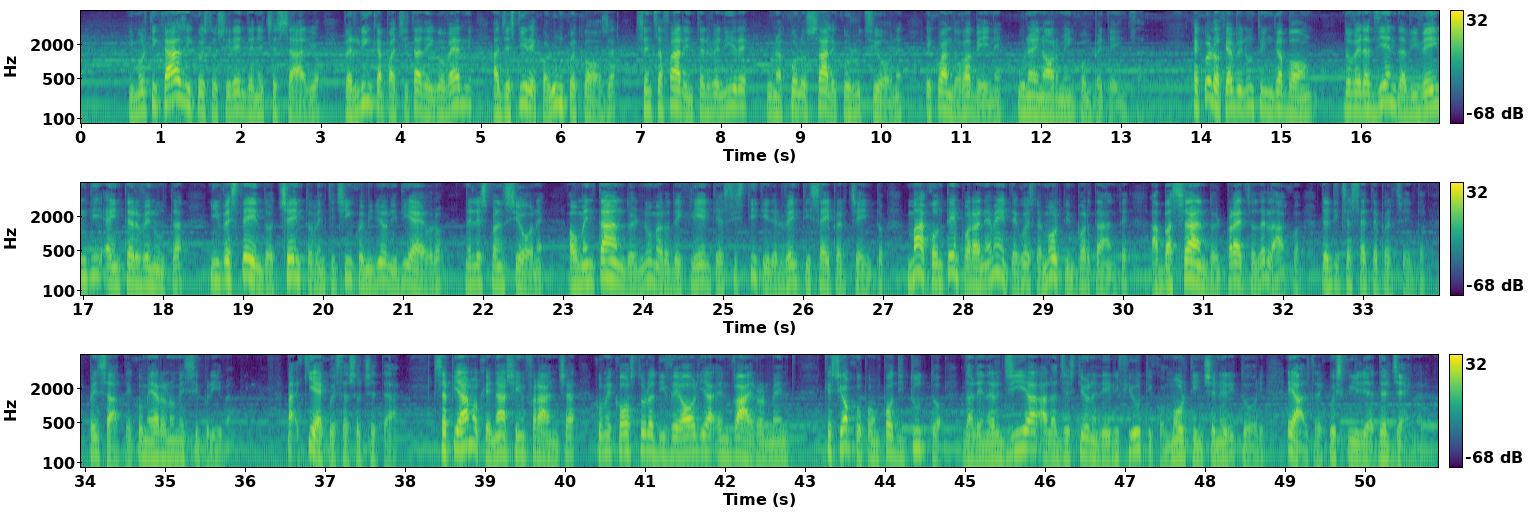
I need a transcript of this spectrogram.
in molti casi questo si rende necessario per l'incapacità dei governi a gestire qualunque cosa senza fare intervenire una colossale corruzione e, quando va bene, una enorme incompetenza. È quello che è avvenuto in Gabon, dove l'azienda Vivendi è intervenuta investendo 125 milioni di euro nell'espansione aumentando il numero dei clienti assistiti del 26%, ma contemporaneamente, questo è molto importante, abbassando il prezzo dell'acqua del 17%. Pensate come erano messi prima. Ma chi è questa società? Sappiamo che nasce in Francia come costola di Veolia Environment, che si occupa un po' di tutto, dall'energia alla gestione dei rifiuti con molti inceneritori e altre quisquiglie del genere.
